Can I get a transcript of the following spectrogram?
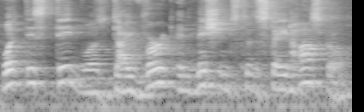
What this did was divert admissions to the state hospital.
